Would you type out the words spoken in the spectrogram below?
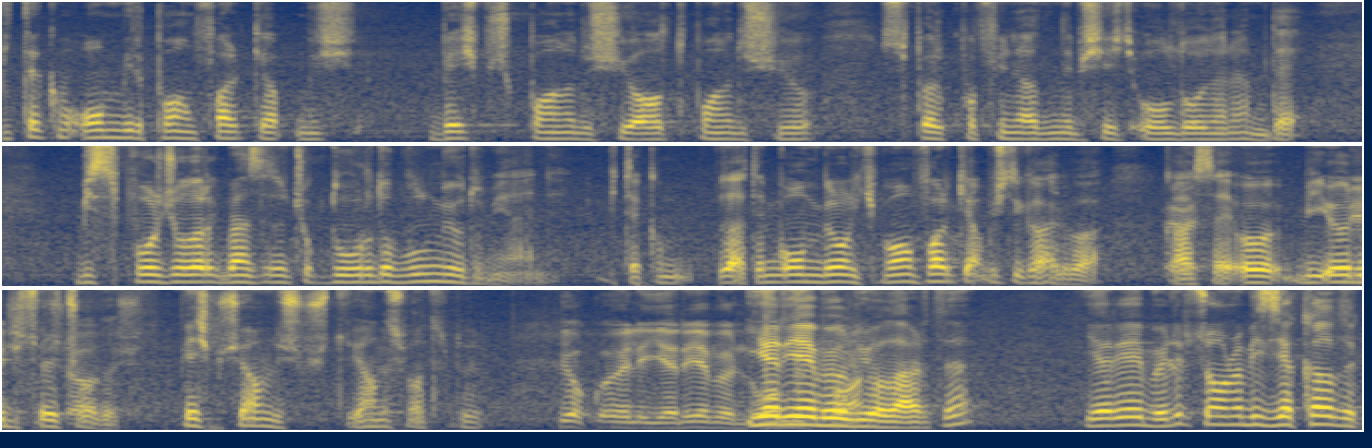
bir takım 11 puan fark yapmış. 5,5 puana düşüyor, 6 puana düşüyor. Süper Kupa finali adında bir şey oldu o dönemde. Bir sporcu olarak ben zaten çok doğru da bulmuyordum yani. Bir takım zaten bir 11-12 puan fark yapmıştı galiba Galatasaray. O bir öyle bir süreç oldu. düştü. 5.5'a mı düşmüştü? Yanlış mı hatırlıyorum? Yok öyle yarıya bölündü. Yarıya 11 puan. bölüyorlardı. Yarıya bölüp sonra biz yakaladık.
